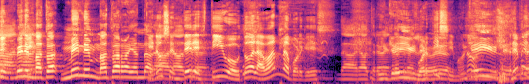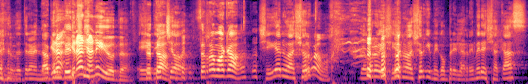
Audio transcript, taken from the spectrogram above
No, Menem, no. mató a, Menem mató a Ryan Dunn. Que no, No, se no, entere tremendo. Steve o toda la banda porque es No, no, tremendo. Increíble. tremendo. fuertísimo. Increíble. Tremendo. Tremendo, tremendo. La Gran, puntería. gran anécdota. Eh, ya de está. hecho, Cerramos acá. llegué a Nueva York. Cerramos. Me acuerdo que llegué a Nueva York y me compré la remera de Jackass.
